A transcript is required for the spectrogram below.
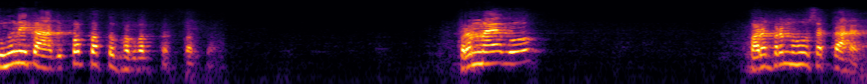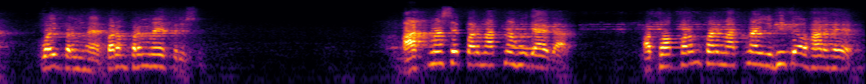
उन्होंने कहा कि तत्व भगवत तत्व ब्रह्म है वो, पर ब्रह्म हो सकता है। वही ब्रह्म है, परम ब्रह्म है कृष्ण। आत्मा से परमात्मा हो जाएगा। अथवा परम परमात्मा ये भी व्यवहार है।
